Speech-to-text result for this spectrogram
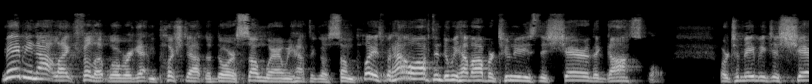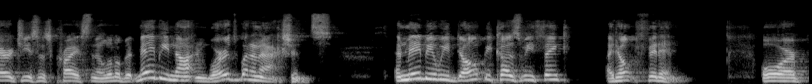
Maybe not like Philip, where we're getting pushed out the door somewhere and we have to go someplace, but how often do we have opportunities to share the gospel or to maybe just share Jesus Christ in a little bit? Maybe not in words, but in actions. And maybe we don't because we think I don't fit in. Or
